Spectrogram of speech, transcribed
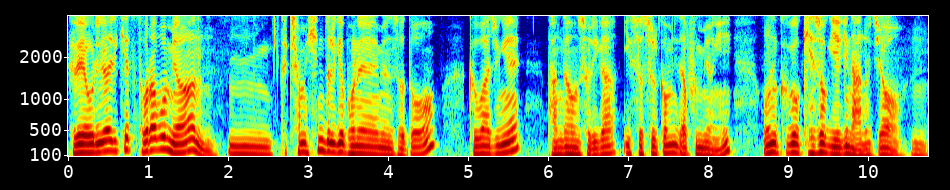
그래요. 우리가 이렇게 돌아보면 음, 그 참 힘들게 보내면서도 그 와중에 반가운 소리가 있었을 겁니다. 분명히. 오늘 그거 계속 얘기 나누죠. 음.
